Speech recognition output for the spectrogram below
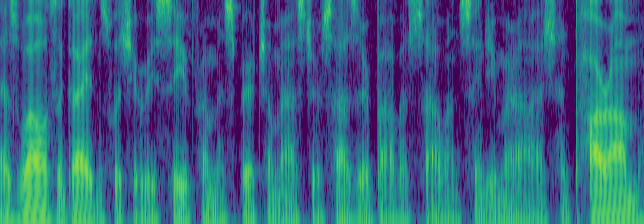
as well as the guidance which he received from his spiritual masters Hazur Baba Sawan Singh Ji Maharaj and Param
